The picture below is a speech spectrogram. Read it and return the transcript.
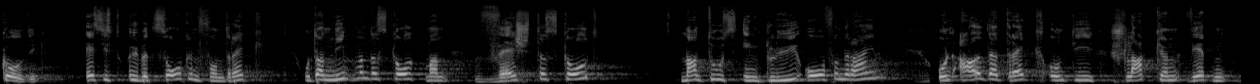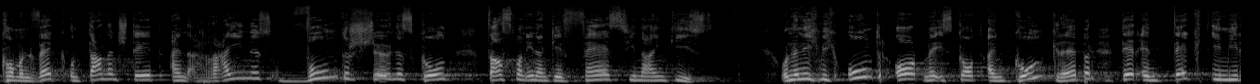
goldig. Es ist überzogen von Dreck. Und dann nimmt man das Gold, man wäscht das Gold, man tut es in Glühofen rein und all der Dreck und die Schlacken werden, kommen weg und dann entsteht ein reines, wunderschönes Gold, das man in ein Gefäß hineingießt. Und wenn ich mich unterordne, ist Gott ein Goldgräber, der entdeckt in mir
